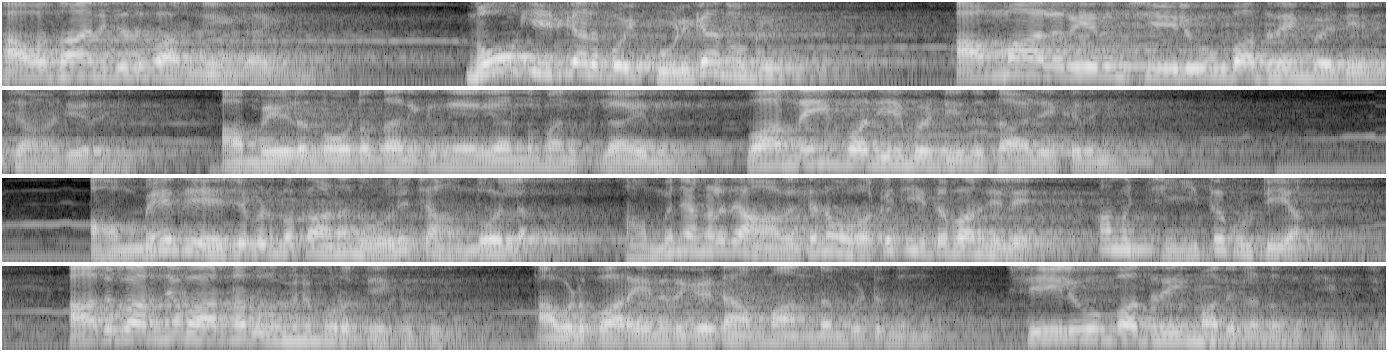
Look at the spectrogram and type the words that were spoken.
അവസാനിച്ചത് പറഞ്ഞില്ലായിരുന്നു. നോക്കിയിരിക്കാതെ പോയി കുളിക്കാൻ നോക്ക്. അമ്മ അലറിയതും ശീലുവും ഭദ്രയും ബെഡിൽ നിന്ന് ചാടിയിറങ്ങി. അമ്മയുടെ നോട്ടം തനിക്ക് നേരെയാണെന്ന് മനസ്സിലായതും വർണയും പതിയെ ബെഡിൽ നിന്ന് താഴേക്കിറങ്ങി. അമ്മയെ ദേഷ്യപ്പെടുമ്പോൾ കാണാൻ ഒരു ചന്തവുമില്ല. അമ്മ ഞങ്ങൾ രാവിലെ തന്നെ ഉറക്കെ ചീത്ത പറഞ്ഞില്ലേ? അമ്മ ചീത്ത കുട്ടിയാ. അത് പറഞ്ഞ് വാർണ റൂമിന് പുറത്തേക്ക് പോയി. അവൾ പറയുന്നത് കേട്ട് അമ്മ അന്തം വിട്ടു നിന്നു. ശീലവും ഭദ്രയും അത് കണ്ടൊന്ന് ചിരിച്ചു.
